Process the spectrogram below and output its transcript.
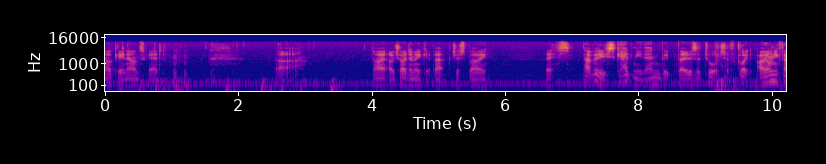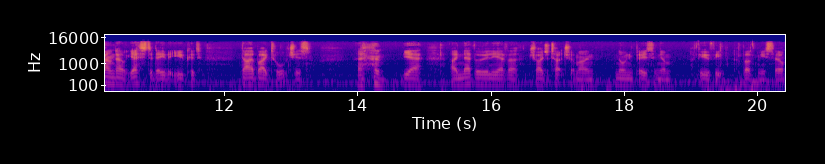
Okay, now I'm scared. Ah. I'll try to make it back just by this. That really scared me then, but, but it was a torch. I forgot. I only found out yesterday that you could die by torches. Um, yeah, I never really ever tried to touch them. I'm normally placing them a few feet above me, so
